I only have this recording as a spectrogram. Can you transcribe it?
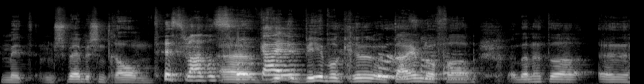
mit einem schwäbischen Traum. Das war aber so Äh, geil. We- Weber Grill und Daimler fahren. Und dann hat der äh,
